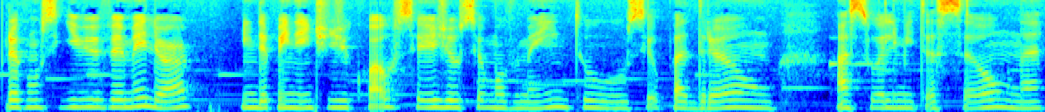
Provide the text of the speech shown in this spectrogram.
para conseguir viver melhor, independente de qual seja o seu movimento, o seu padrão, a sua limitação, né,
